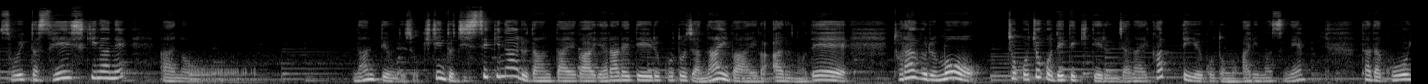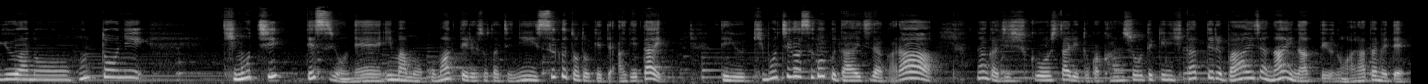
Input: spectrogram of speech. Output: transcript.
そういった正式なねあの何て言うんでしょうきちんと実績のある団体がやられていることじゃない場合があるのでトラブルもちょこちょこ出てきてるんじゃないかっていうこともありますね。ただこういうあの本当に気持ちですよね今も困っている人たちにすぐ届けてあげたいっていう気持ちがすごく大事だからなんか自粛をしたりとか感傷的に浸ってる場合じゃないなっていうのを改めて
